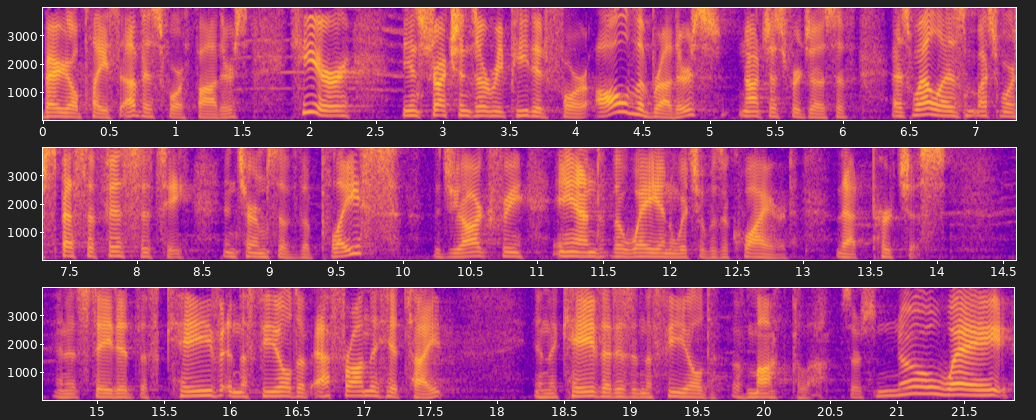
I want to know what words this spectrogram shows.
burial place of his forefathers. Here, the instructions are repeated for all the brothers, not just for Joseph, as well as much more specificity in terms of the place, the geography, and the way in which it was acquired, that purchase. And it stated the cave in the field of Ephron the Hittite, in the cave that is in the field of Machpelah. So there's no way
